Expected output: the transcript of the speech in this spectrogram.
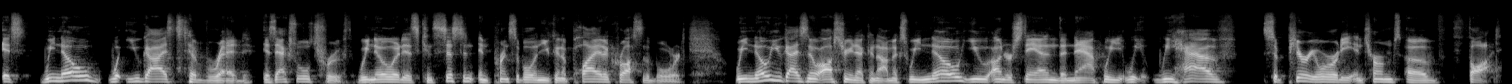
it's we know what you guys have read is actual truth. We know it is consistent in principle and you can apply it across the board. We know you guys know Austrian economics. We know you understand the NAP. We we we have superiority in terms of thought.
